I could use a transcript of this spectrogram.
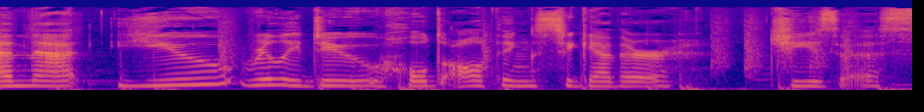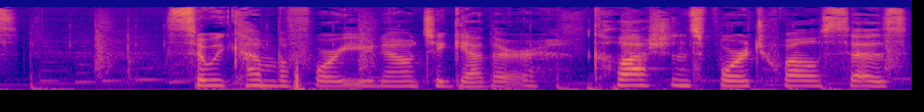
and that you really do hold all things together, Jesus. So we come before you now together. Colossians 4:12 says,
